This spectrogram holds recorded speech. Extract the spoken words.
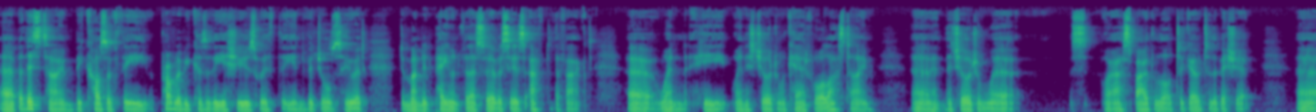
Uh, but this time, because of the probably because of the issues with the individuals who had demanded payment for their services after the fact, uh, when he when his children were cared for last time, uh, the children were were asked by the Lord to go to the bishop uh,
